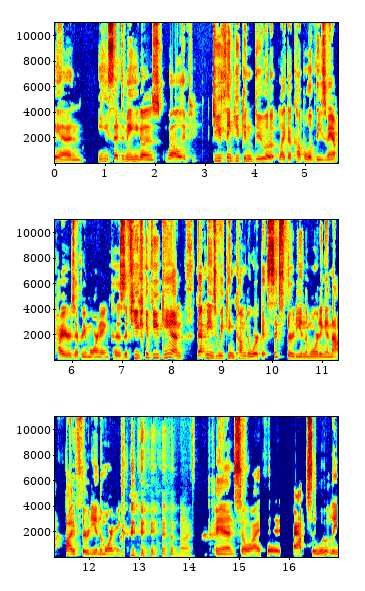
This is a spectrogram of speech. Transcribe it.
And he said to me, he goes, "Well, if you, do you think you can do a, like a couple of these vampires every morning? Because if you if you can, that means we can come to work at six thirty in the morning and not five thirty in the morning." nice. And so I said, "Absolutely."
